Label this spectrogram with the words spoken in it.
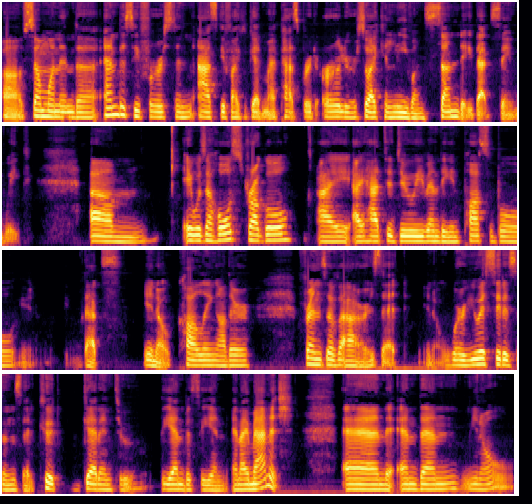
uh, someone in the embassy first and asked if I could get my passport earlier so I can leave on Sunday that same week. Um, it was a whole struggle. I I had to do even the impossible. You know, that's you know calling other friends of ours that you know were U.S. citizens that could get into the embassy, and and I managed. And and then you know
